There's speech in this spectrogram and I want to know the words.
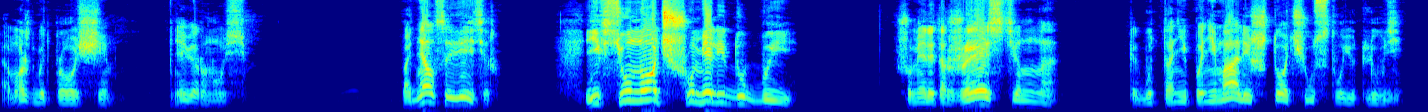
А может быть, проще. Не вернусь. Поднялся ветер, и всю ночь шумели дубы. Шумели торжественно, как будто они понимали, что чувствуют люди.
